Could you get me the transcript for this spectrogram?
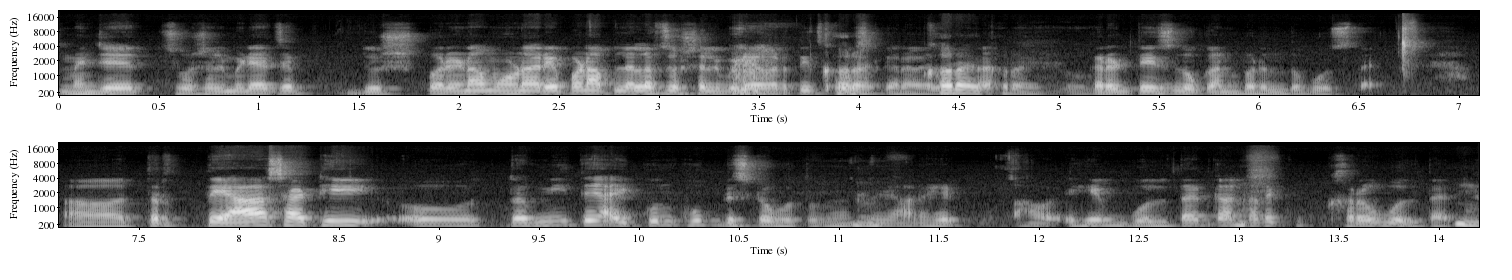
म्हणजे सोशल मीडियाचे दुष्परिणाम होणारे पण आपल्याला सोशल मीडियावरतीच खरंय, पोस्ट करावे. खरंय कारण तेच लोकांपर्यंत पोहोचत आहे तर त्यासाठी तर मी ते ऐकून खूप डिस्टर्ब होतो. यार हे हा- हे बोलतायत का? ते खूप खरं बोलतायत.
